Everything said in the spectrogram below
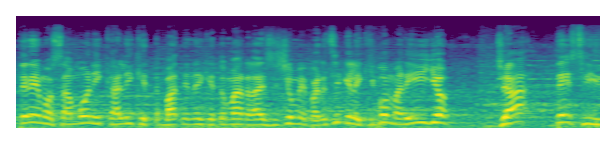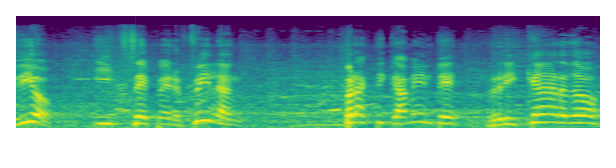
Tenemos a Mónica Lee que va a tener que tomar la decisión. Me parece que el equipo amarillo ya decidió y se perfilan prácticamente Ricardo,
